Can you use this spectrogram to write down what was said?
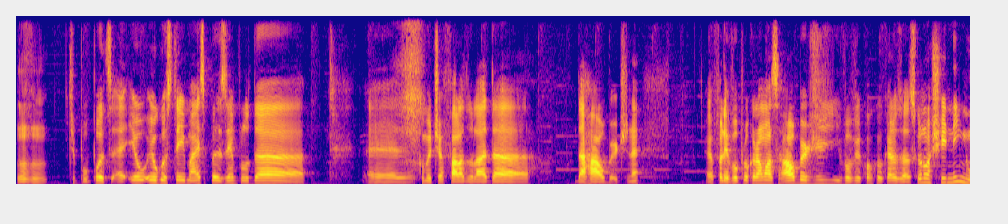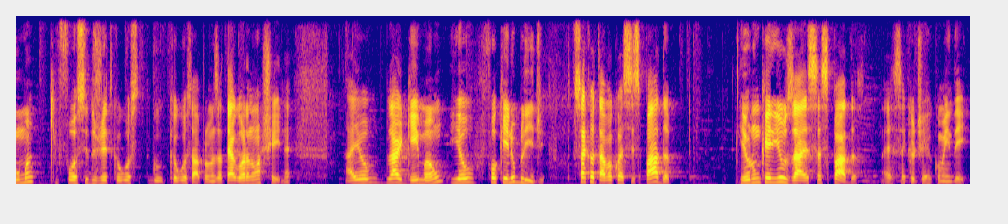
Uhum. Tipo, putz, é, eu, eu gostei mais, por exemplo, da é, como eu tinha falado lá da, da Halberd, né? Aí eu falei, vou procurar umas Halberd e vou ver qual que eu quero usar. Só que eu não achei nenhuma que fosse do jeito que eu, gost, que eu gostava. Pelo menos até agora eu não achei, né? Aí eu larguei mão e eu foquei no Bleed. Só que eu tava com essa espada eu não queria usar essa espada. Essa que eu te recomendei.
